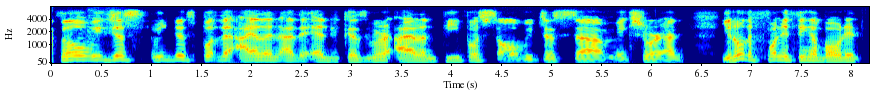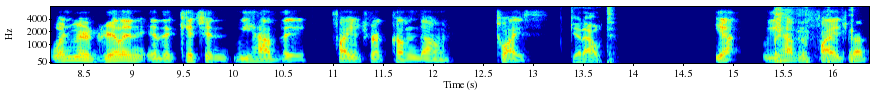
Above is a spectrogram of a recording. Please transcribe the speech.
Are you guys So we just we just put the island at the end because we're island people, so we just uh, make sure. And you know the funny thing about it, when we're grilling in the kitchen, we have the fire truck come down twice. Get out. Yeah, we have the fire truck.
